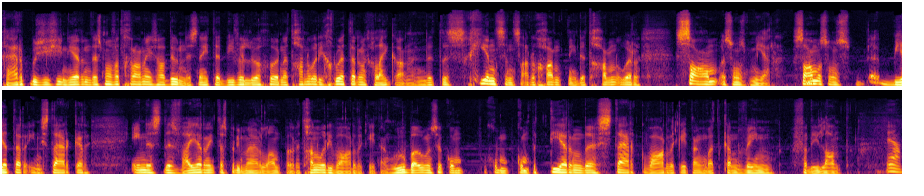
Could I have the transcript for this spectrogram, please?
geherposisioneer en dis maar wat Graan SA doen. Dis net 'n nuwe logo en dit gaan oor die groter en gelyk aan en dit is geensins arrogant nie. Dit gaan oor saam is ons meer. Saam is ons beter en sterker en dis dis weier net as primêre landbou. Dit gaan oor die waardeketting. Hoe bou ons 'n kom, kom, kompeterende sterk waardeketting wat kan wen vir die land? Ja.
